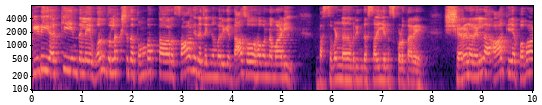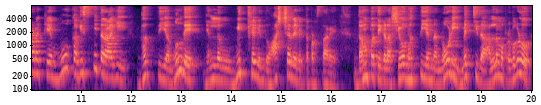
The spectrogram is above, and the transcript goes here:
ಹಿಡಿ ಅಕ್ಕಿಯಿಂದಲೇ ಒಂದು ಲಕ್ಷದ ತೊಂಬತ್ತಾರು ಸಾವಿರ ಜಂಗಮರಿಗೆ ದಾಸೋಹವನ್ನ ಮಾಡಿ ಬಸವಣ್ಣನವರಿಂದ ಸೈ ಎನಿಸ್ಕೊಳ್ತಾರೆ. ಶರಣರೆಲ್ಲ ಆಕೆಯ ಪವಾಡಕ್ಕೆ ಮೂಕ ವಿಸ್ಮಿತರಾಗಿ ಭಕ್ತಿಯ ಮುಂದೆ ಎಲ್ಲವೂ ಮಿಥ್ಯವೆಂದು ಆಶ್ಚರ್ಯ ವ್ಯಕ್ತಪಡಿಸ್ತಾರೆ. ದಂಪತಿಗಳ ಶಿವಭಕ್ತಿಯನ್ನ ನೋಡಿ ಮೆಚ್ಚಿದ ಅಲ್ಲಮ್ಮ ಪ್ರಭುಗಳು,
